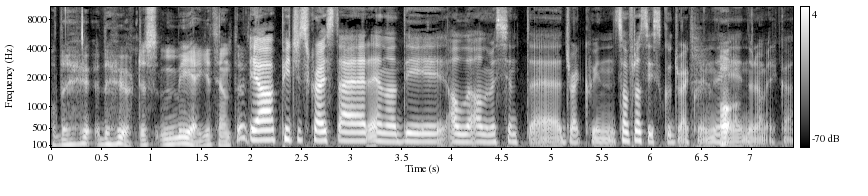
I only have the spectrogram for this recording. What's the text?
Og det, det hørtes meget kjent ut. Ja, Peaches Christ er en av de aller, aller mest kjente drag queen San Francisco drag queen i Nord-Amerika.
